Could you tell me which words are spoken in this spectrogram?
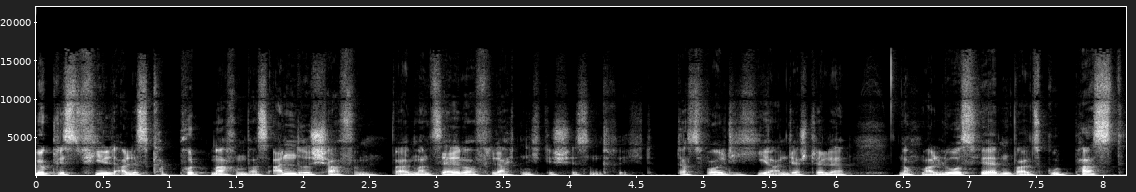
Möglichst viel alles kaputt machen, was andere schaffen, weil man es selber vielleicht nicht geschissen kriegt. Das wollte ich hier an der Stelle nochmal loswerden, weil es gut passt.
